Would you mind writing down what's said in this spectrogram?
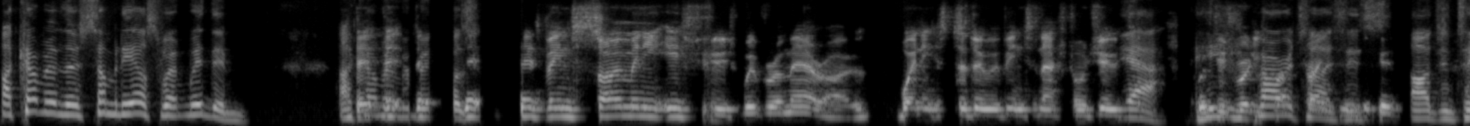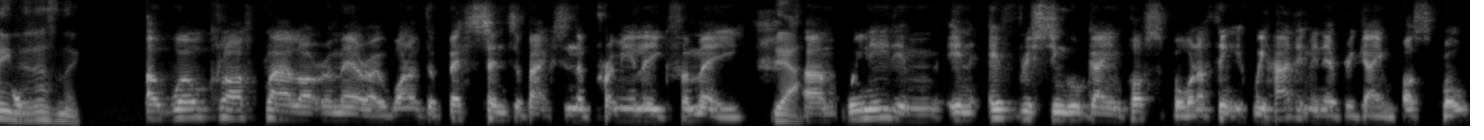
I can't remember, was somebody else went with him. I can't There- remember. who it was. there- There's been so many issues with Romero when it's to do with international duty. Yeah, which he is really prioritizes Argentina, doesn't he? a world class player like Romero, one of the best centre backs in the Premier League for me, Yeah. um, we need him in every single game possible. And I think if we had him in every game possible,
